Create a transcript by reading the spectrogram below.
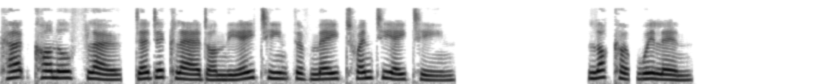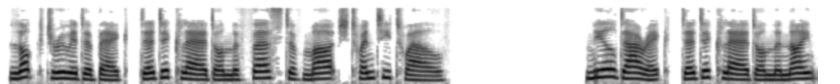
Kirkconnell Flow, de declared on 18 May 2018. Loch a' Mhuilinn. Loch Druidibeg, de declared on 1 March 2012. Neil Darrick, de declared on 9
